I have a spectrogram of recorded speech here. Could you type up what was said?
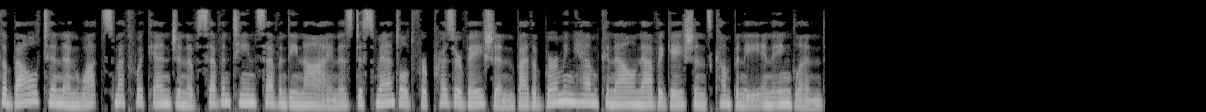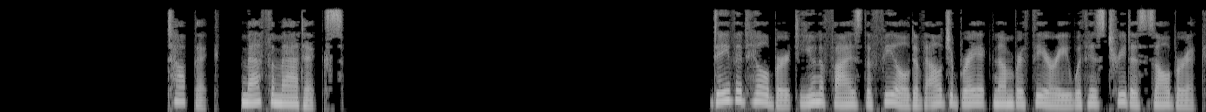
The Boulton and Watt Smethwick engine of 1779 is dismantled for preservation by the Birmingham Canal Navigations Company in England. Mathematics David Hilbert unifies the field of algebraic number theory with his treatise Zahlbericht.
